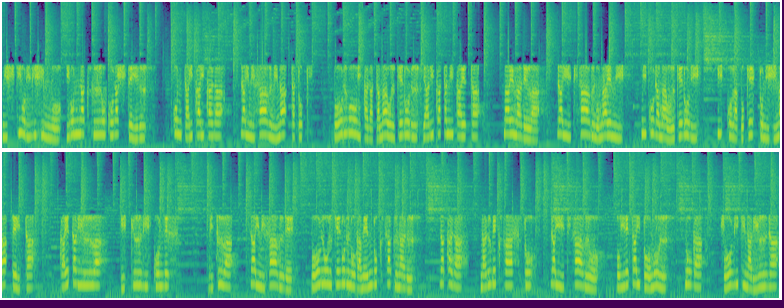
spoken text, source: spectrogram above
錦織自身もいろんな工夫を凝らしている。今大会から、第2サーブになった時、ボールボーイから球を受け取るやり方に変えた。前までは、第1サーブの前に、2個球を受け取り、1個はポケットにしまっていた。変えた理由は、一球一本です。実は、第2サーブで、ボールを受け取るのがめんどくさくなる。だから、なるべくファースト、第1サーブを、を入れたいと思う、のが、正直な理由だ。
